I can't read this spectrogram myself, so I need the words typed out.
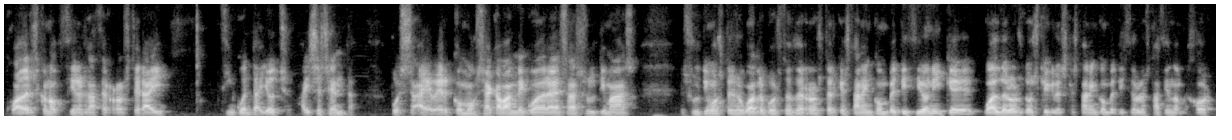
jugadores con opciones de hacer roster hay 58, hay 60. Pues a ver cómo se acaban de cuadrar esas últimas, esos últimos tres o cuatro puestos de roster que están en competición y que cuál de los dos que crees que están en competición lo está haciendo mejor.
